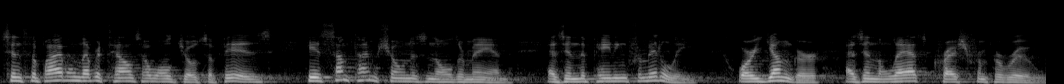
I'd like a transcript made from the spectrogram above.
Since the Bible never tells how old Joseph is, he is sometimes shown as an older man, as in the painting from Italy, or younger, as in the last creche from Peru.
